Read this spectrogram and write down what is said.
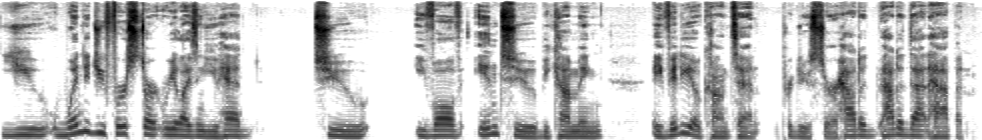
you, when did you first start realizing you had to evolve into becoming a video content producer? How did how did that happen?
